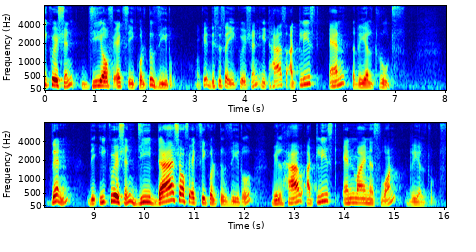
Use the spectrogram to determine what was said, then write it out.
equation g of x equal to 0 Okay. This is a equation, it has at least n real roots. Then the equation g dash of x equal to 0 will have at least n minus 1 real roots.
